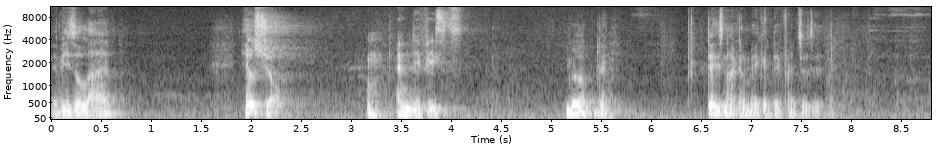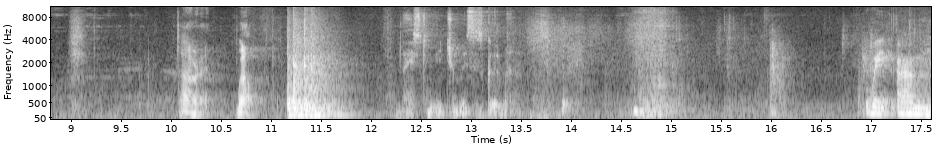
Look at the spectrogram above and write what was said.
If he's alive, he'll show. And if he's. Well, then, day's not gonna make a difference, is it? All right. Well, nice to meet you, Mrs. Goodman. Wait, um,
